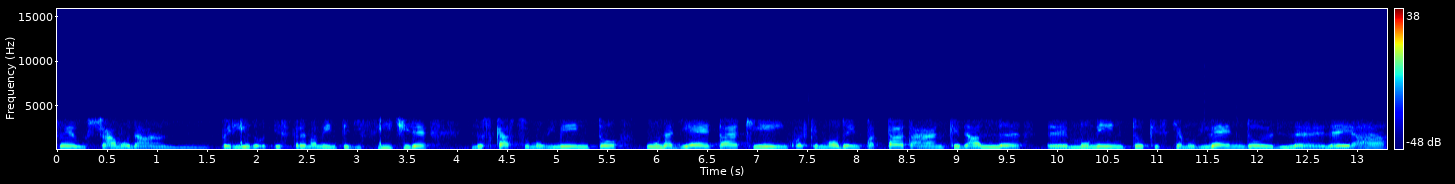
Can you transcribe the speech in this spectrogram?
usciamo da un periodo estremamente difficile, lo scarso movimento, una dieta che in qualche modo è impattata anche dal eh, momento che stiamo vivendo, il, lei ha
